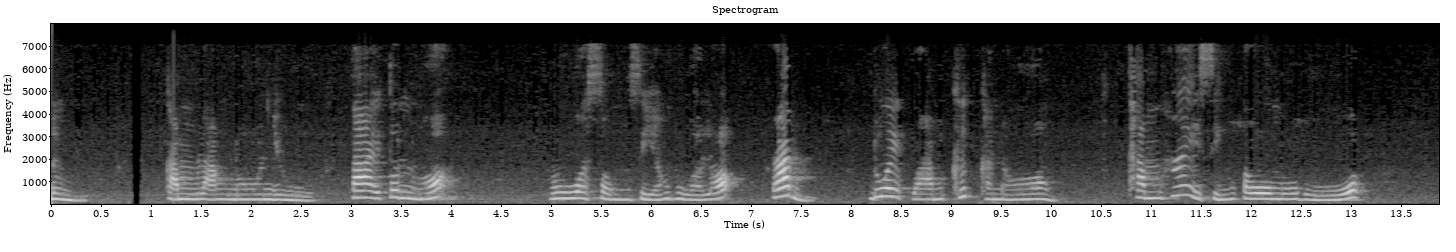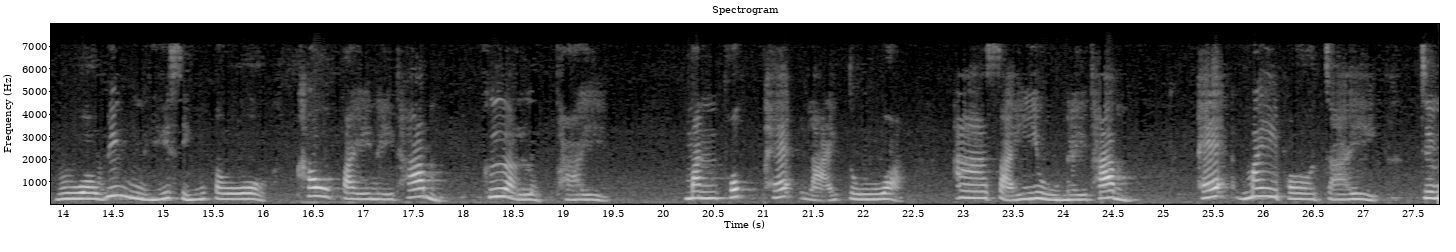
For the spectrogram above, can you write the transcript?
หนึ่งกำลังนอนอยู่ ใต้ต้นเงาะ วัวส่งเสียงหัวเราะรั่น ด้วยความคึกขนองทำให้สิงโตโมโห วัววิ่งหนีสิงโตเข้าไปในถ้ำเพื่อหลบภัย มันพบแพะหลายตัว อาศัยอยู่ในถ้ำ แพะไม่พอใจ จึง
